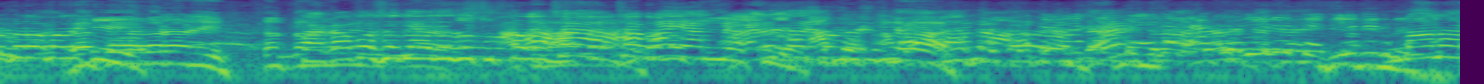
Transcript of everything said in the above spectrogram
করে মানে কি টাকা পয়সা দেওয়া আচ্ছা, আচ্ছা? না না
